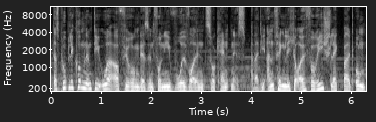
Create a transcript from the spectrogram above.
Das Publikum nimmt die Uraufführung der Sinfonie wohlwollend zur Kenntnis. Aber die anfängliche Euphorie schlägt bald um.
